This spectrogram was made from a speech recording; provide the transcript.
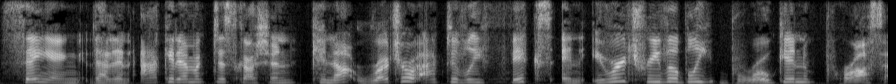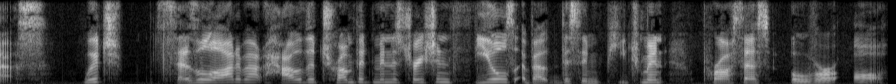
saying that an academic discussion cannot retroactively fix an irretrievably broken process, which says a lot about how the Trump administration feels about this impeachment process overall.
